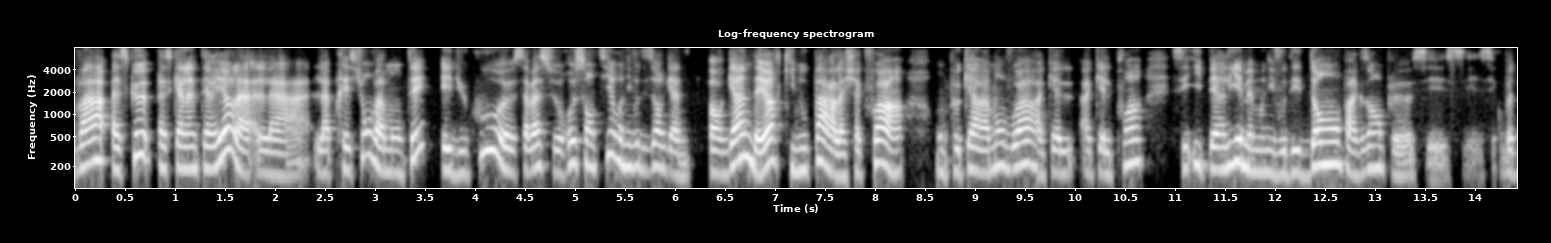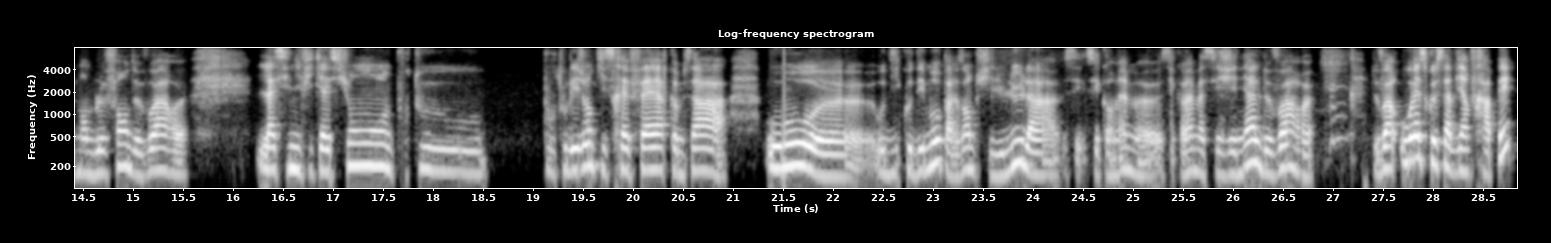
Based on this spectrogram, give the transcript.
va, parce que parce qu'à l'intérieur, la, pression va monter et du coup, euh, ça va se ressentir au niveau des organes. Organes d'ailleurs qui nous parlent à chaque fois. Hein. On peut carrément voir à quel, à quel point c'est hyper lié, même au niveau des dents, par exemple. C'est complètement bluffant de voir la signification pour tout pour tous les gens qui se réfèrent comme ça aux mots, euh, au dicodémo, par exemple, chez Lulu, là, c'est quand, même, euh, quand même assez génial de voir, euh, de voir où est-ce que ça vient frapper,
